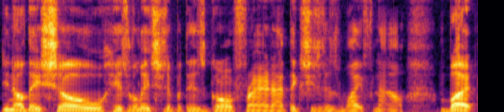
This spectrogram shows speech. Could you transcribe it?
you know they show his relationship with his girlfriend. I think she's his wife now, but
